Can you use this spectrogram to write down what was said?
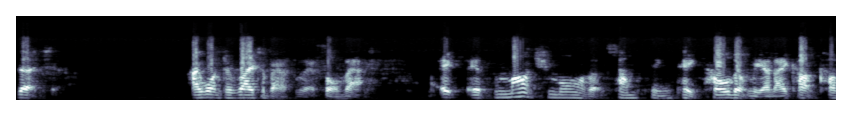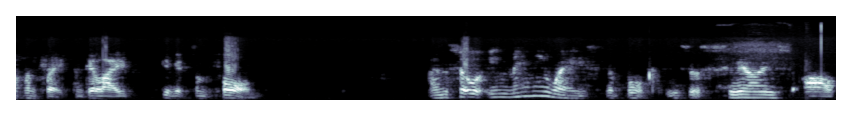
that I want to write about this or that. It, it's much more that something takes hold of me and I can't concentrate until I give it some form. And so, in many ways, the book is a series of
